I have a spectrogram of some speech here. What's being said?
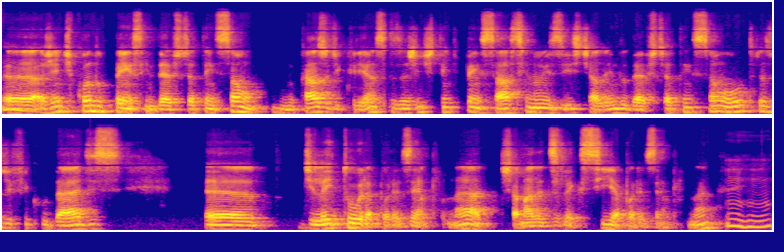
e... uh, a gente, quando pensa em déficit de atenção, no caso de crianças, a gente tem que pensar se não existe, além do déficit de atenção, outras dificuldades uh, de leitura, por exemplo, né? chamada dislexia, por exemplo. Né? Uhum.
